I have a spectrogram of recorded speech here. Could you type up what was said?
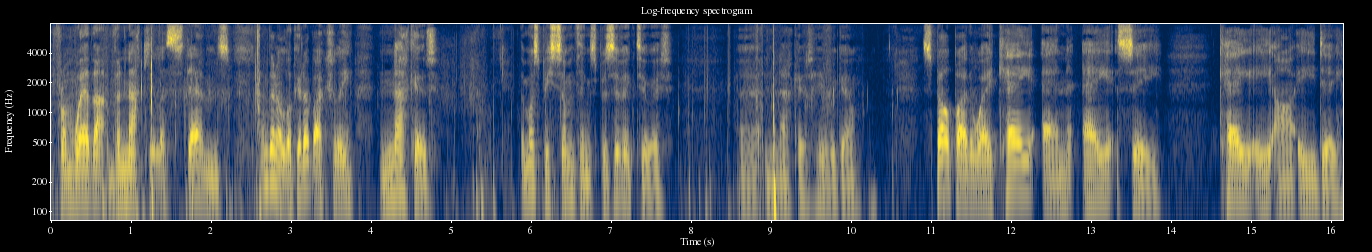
from where that vernacular stems. I'm going to look it up actually. Knackered. There must be something specific to it. Uh, knackered. Here we go. Spelt, by the way, K N A C K E R E D.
